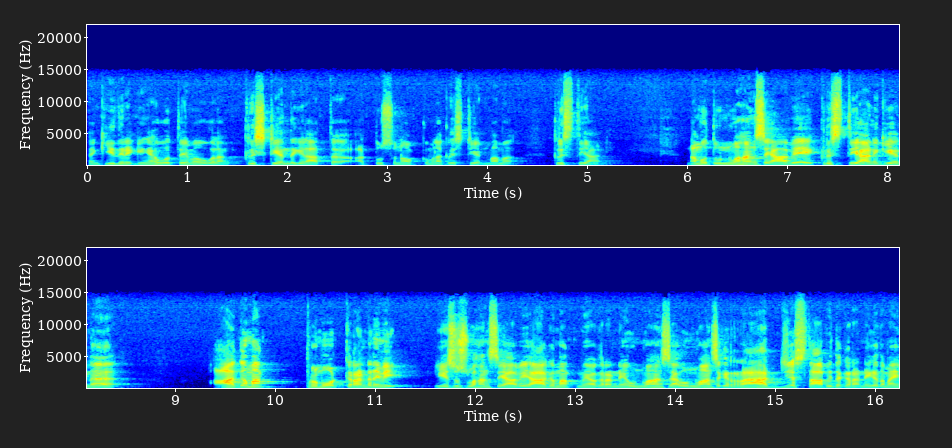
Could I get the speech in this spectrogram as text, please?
දැන් කී දෙනෙකින් ඇහුවොත් එහෙම ඕගොල්ලන් ක්‍රිස්ටියන්ද කියලා අත් අත් උස්සන ඔක්කොමලා ක්‍රිස්ටියන්. මම ක්‍රිස්තියානි. නමුත් උන්වහන්සේ ආවේ ක්‍රිස්තියානි කියන ආගමක් ප්‍රමෝට් කරන්න නෙවෙයි. යේසුස් වහන්සේ ආවේ ආගමක් මේවා කරන්නේ උන්වහන්සේ ආව උන්වහන්සේගේ රාජ්‍ය ස්ථාපිත කරන්න. ඒක තමයි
